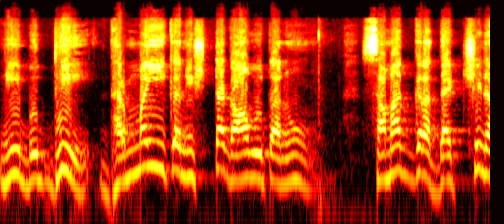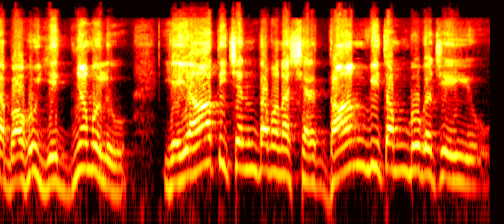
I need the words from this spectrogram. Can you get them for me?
నీ బుద్ధి ధర్మైక నిష్టగావుతను సమగ్ర దక్షిణ బహు యజ్ఞములు యయాతి చందమున శ్రద్ధాన్వితంబుగ చేయు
